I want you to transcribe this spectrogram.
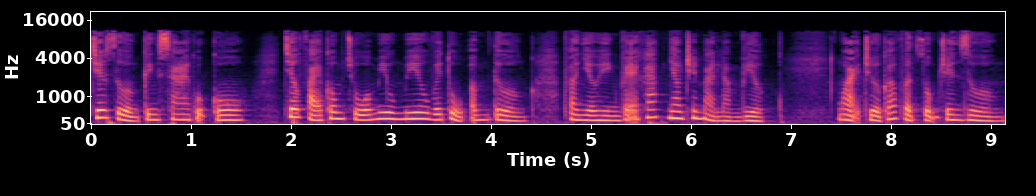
Chiếc giường kinh sai của cô. Chiếc váy công chúa miêu miêu với tủ âm tường Và nhiều hình vẽ khác nhau trên bàn làm việc. Ngoại trừ các vật dụng trên giường,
